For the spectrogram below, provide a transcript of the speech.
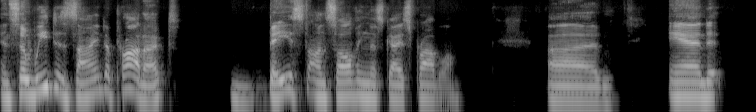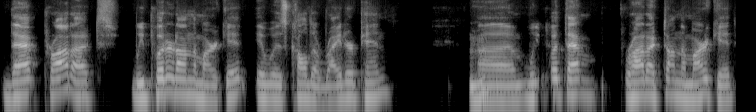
And so we designed a product based on solving this guy's problem. Uh, and that product, we put it on the market. It was called a writer pin. Mm-hmm. Um, we put that product on the market,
